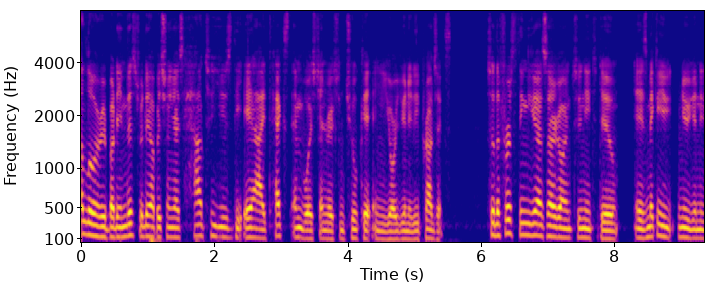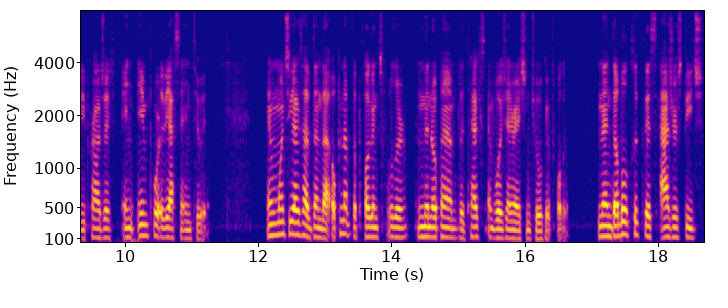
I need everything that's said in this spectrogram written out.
Hello everybody, in this video I'll be showing you guys how to use the AI text and voice generation toolkit in your Unity projects. So the first thing you guys are going to need to do is make a new Unity project and import the asset into it. And once you guys have done that, open up the plugins folder and then open up the text and voice generation toolkit folder. And then double click this Azure Speech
